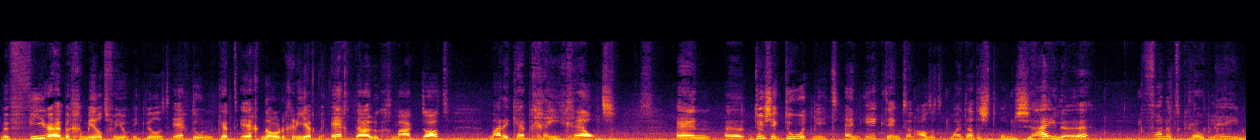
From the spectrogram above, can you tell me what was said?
me vier hebben gemaild van... joh, ik wil het echt doen. Ik heb het echt nodig. En je hebt me echt duidelijk gemaakt dat. Maar ik heb geen geld. En uh, dus ik doe het niet. En ik denk dan altijd, maar dat is het omzeilen van het probleem.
